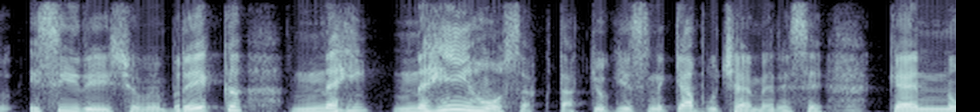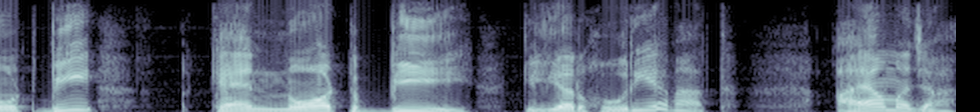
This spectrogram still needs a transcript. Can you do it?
तो इसी रेशियो में ब्रेक नहीं नहीं हो सकता क्योंकि इसने क्या पूछा है मेरे से? Can not be can not be. Clear हो रही है बात? आया मज़ा?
